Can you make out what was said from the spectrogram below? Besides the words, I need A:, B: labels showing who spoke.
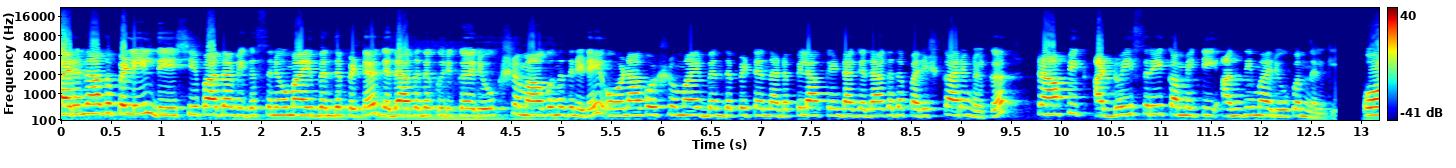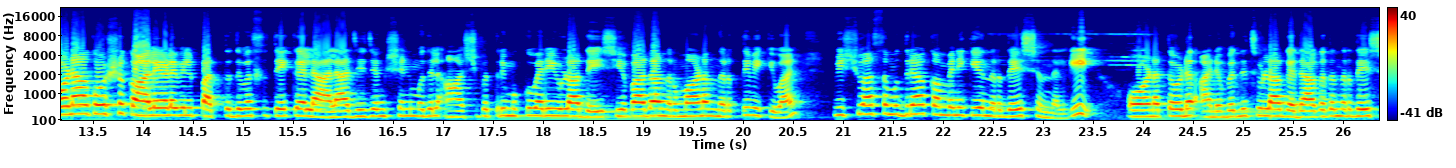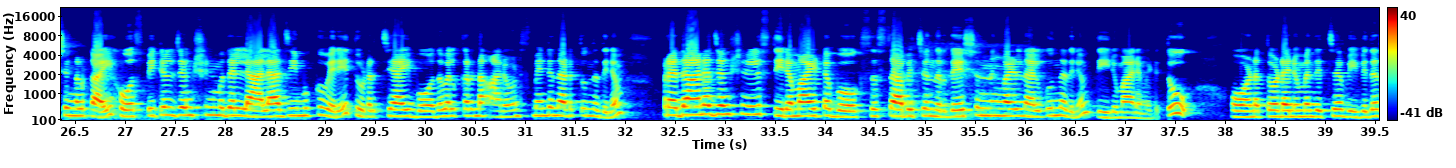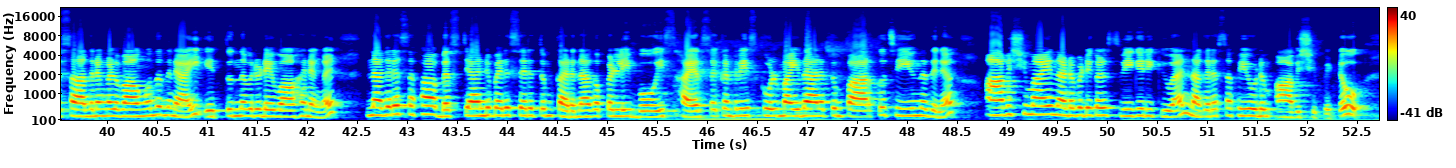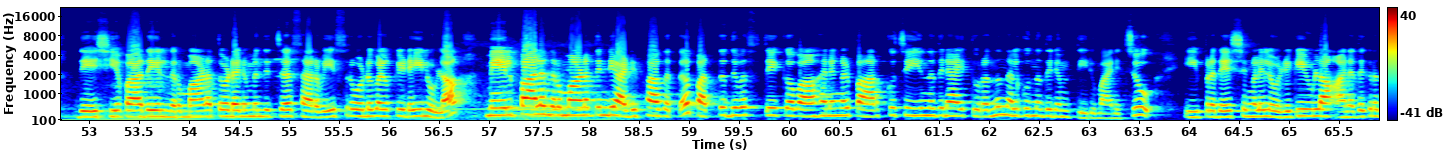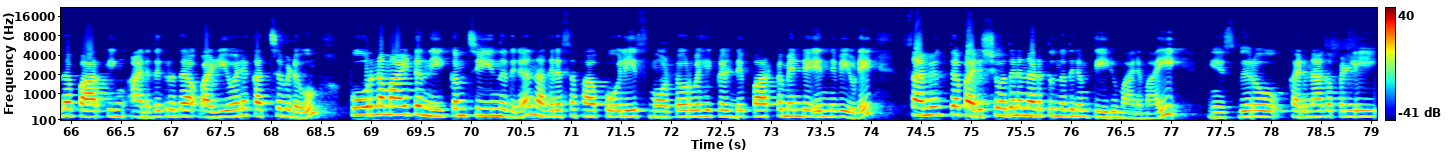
A: കരുനാഗപ്പള്ളിയിൽ ദേശീയപാത വികസനവുമായി ബന്ധപ്പെട്ട് ഗതാഗതക്കുരുക്ക് രൂക്ഷമാകുന്നതിനിടെ ഓണാഘോഷവുമായി ബന്ധപ്പെട്ട് നടപ്പിലാക്കേണ്ട ഗതാഗത പരിഷ്കാരങ്ങൾക്ക് ട്രാഫിക് അഡ്വൈസറി കമ്മിറ്റി അന്തിമ രൂപം നൽകി. ഓണാഘോഷ കാലയളവിൽ പത്ത് ദിവസത്തേക്ക് ലാലാജി ജംഗ്ഷൻ മുതൽ ആശുപത്രി മുക്ക് വരെയുള്ള ദേശീയപാത നിർമ്മാണം നിർത്തിവെക്കുവാൻ വിശ്വാസമുദ്ര കമ്പനിക്ക് നിർദ്ദേശം നൽകി. ഓണത്തോട് അനുബന്ധിച്ചുള്ള ഗതാഗത നിർദ്ദേശങ്ങൾക്കായി ഹോസ്പിറ്റൽ ജംഗ്ഷൻ മുതൽ ലാലാജി മുക്ക് വരെ തുടർച്ചയായി ബോധവൽക്കരണ അനൗൺസ്മെന്റ് നടത്തുന്നതിനും പ്രധാന ജംഗ്ഷനിൽ സ്ഥിരമായിട്ട് ബോക്സ് സ്ഥാപിച്ച നിർദ്ദേശങ്ങൾ നൽകുന്നതിനും തീരുമാനമെടുത്തു. ഓണത്തോടനുബന്ധിച്ച് വിവിധ സാധനങ്ങൾ വാങ്ങുന്നതിനായി എത്തുന്നവരുടെ വാഹനങ്ങൾ നഗരസഭ ബസ് സ്റ്റാൻഡ് പരിസരത്തും Karunagappally boys higher secondary school മൈതാനത്തും park ചെയ്യുന്നതിന് ആവശ്യമായ നടപടികൾ സ്വീകരിക്കുവാൻ നഗരസഭയോടും ആവശ്യപ്പെട്ടു. ദേശീയപാതയിൽ നിർമ്മാണത്തോടനുബന്ധിച്ച് സർവീസ് റോഡുകൾക്കിടയിലുള്ള മേൽപ്പാല നിർമ്മാണത്തിന്റെ അടിഭാഗത്ത് പത്ത് ദിവസത്തേക്ക് വാഹനങ്ങൾ പാർക്ക് ചെയ്യുന്നതിനായി തുറന്നു നൽകുന്നതിനും തീരുമാനിച്ചു. ഈ പ്രദേശങ്ങളിൽ ഒഴികെയുള്ള അനധികൃത പാർക്കിംഗ് അനധികൃത വഴിയോര കച്ചവടവും പൂർണമായിട്ട് നീക്കം ചെയ്യുന്നതിന് നഗരസഭ പോലീസ് മോട്ടോർ വെഹിക്കിൾ ഡിപ്പാർട്ട്മെന്റ് എന്നിവയുടെ സംയുക്ത പരിശോധന നടത്തുന്നതിനും തീരുമാനമായി. News bureau Karunagappally.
